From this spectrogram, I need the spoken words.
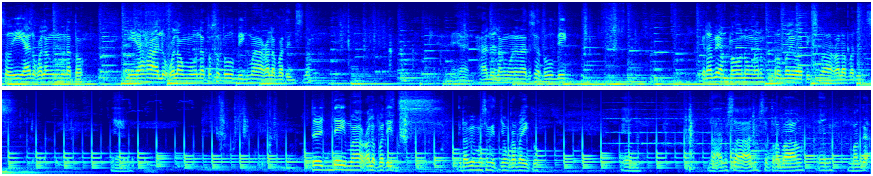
So, i-ano ko lang muna to. Ihahalo ko lang muna to sa tubig, mga kalapatids, no? Ayan. Halo lang muna natin sa tubig. Grabe, ang bango nung ano, probiotics, mga kalapatids. Ayan. Third day, mga kalapatids. Grabe, masakit yung kamay ko. Ayan. Na ano sa, ano, sa trabaho. Ayan, maga.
